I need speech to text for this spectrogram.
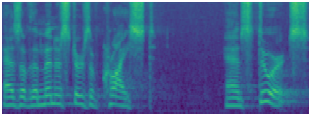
as of the ministers of Christ and stewards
